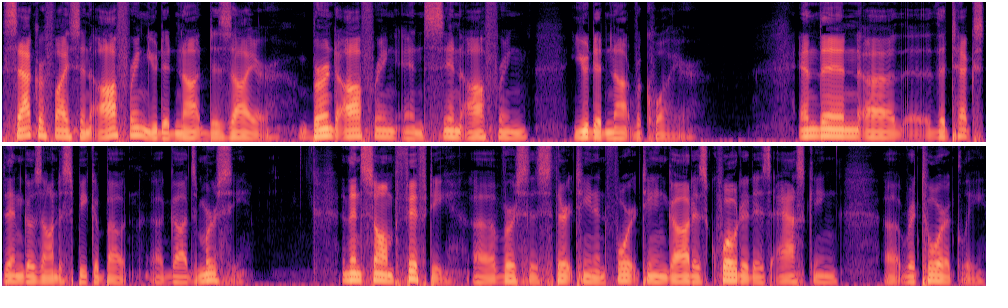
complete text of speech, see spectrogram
Sacrifice and offering you did not desire, burnt offering and sin offering you did not require. And then uh, the text then goes on to speak about uh, God's mercy. And then Psalm 50, uh, verses 13 and 14, God is quoted as asking uh, rhetorically,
